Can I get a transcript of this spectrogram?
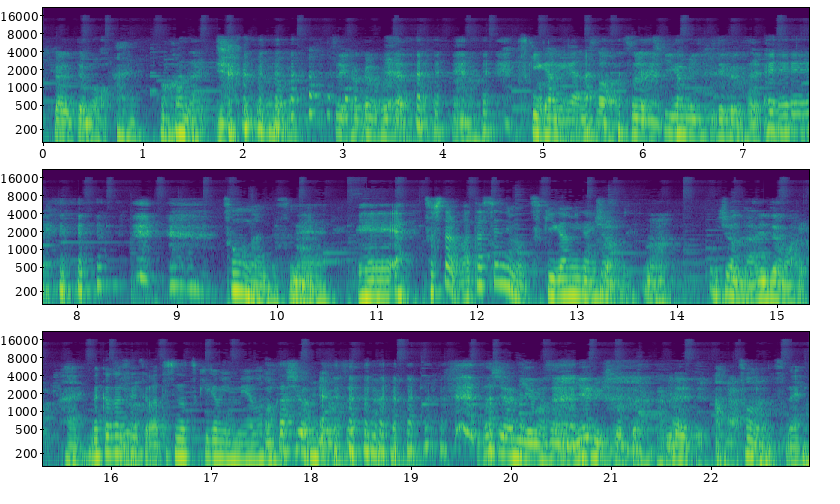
聞かれても、はい、分かんないっていう。のが正確な答えだね、うん、月神が。そう。それは月神に聞いてください、えー、そうなんですね、うん、えー、そしたら私にも月神がいますね、うんうちは誰にでもあるわけ。はい。中川先生、私の月神見えます私は見えません。私は見えません。見える人ってのは限られてるから。あ、そうなんですね。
